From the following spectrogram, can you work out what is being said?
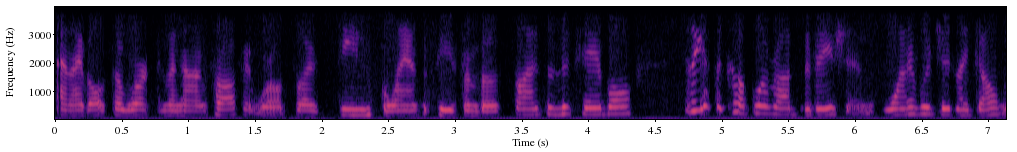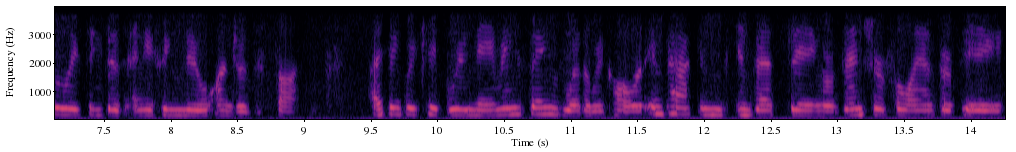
and I've also worked in the nonprofit world, so I've seen philanthropy from both sides of the table. And I guess a couple of observations. One of which is I don't really think there's anything new under the sun. I think we keep renaming things, whether we call it impact investing or venture philanthropy.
